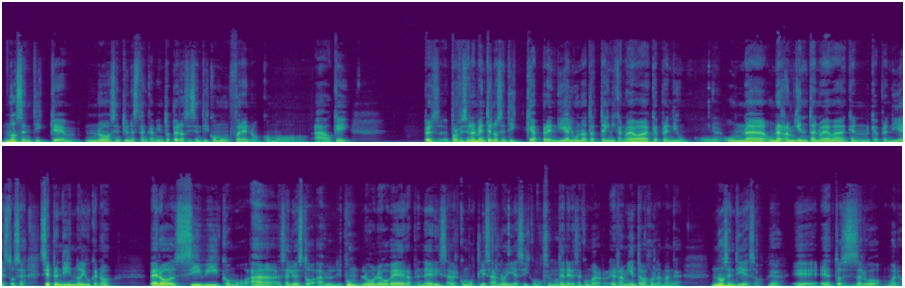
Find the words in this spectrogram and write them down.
no sentí que. No sentí un estancamiento, pero sí sentí como un freno, como. Ah, ok. Pers- profesionalmente no sentí que aprendí alguna otra técnica nueva, que aprendí un- un- Ya. una, una herramienta nueva, que, que aprendí esto. O sea, sí aprendí, no digo que no, pero sí vi como, ah, salió esto, pum, luego, luego ver, aprender y saber cómo utilizarlo y así como Simón. tener esa como her- herramienta bajo la manga. No sentí eso. ya. Eh, entonces es algo, bueno,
